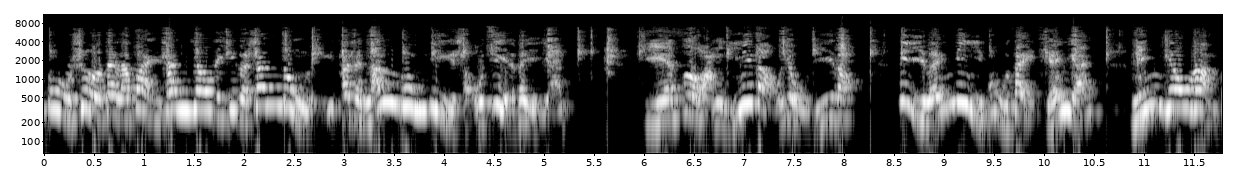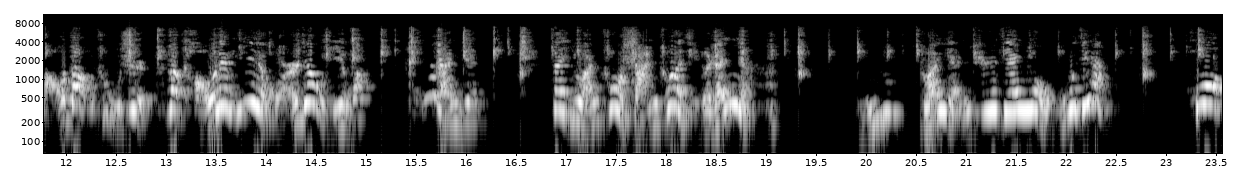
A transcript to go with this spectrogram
部设在了半山腰的一个山洞里，它是南攻易守，戒备严，铁丝网一道又一道，地雷密布在前沿，明标暗堡到处是，那口令一会儿就一换。突然间，在远处闪出了几个人影，嗯，转眼之间又不见了。嚯！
